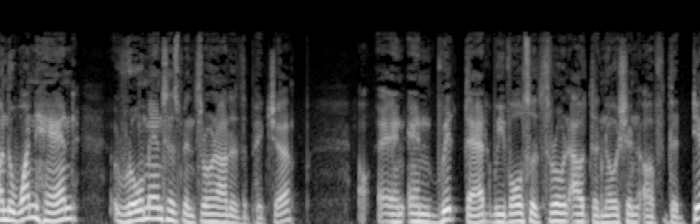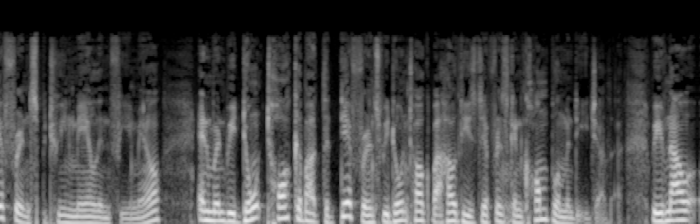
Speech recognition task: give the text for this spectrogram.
on the one hand, romance has been thrown out of the picture and and with that we've also thrown out the notion of the difference between male and female. And when we don't talk about the difference we don't talk about how these differences can complement each other. We've now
